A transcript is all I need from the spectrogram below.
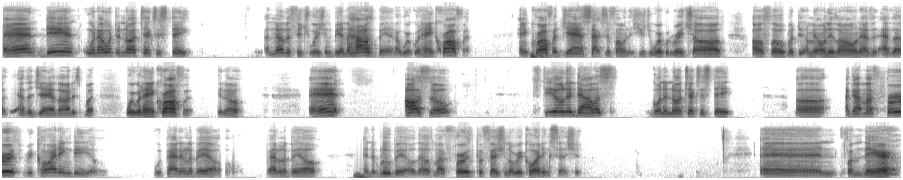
And then when I went to North Texas State, another situation being the house band. I work with Hank Crawford. Hank mm-hmm. Crawford, jazz saxophonist, used to work with Ray Charles also, but I mean on his own as a as a as a jazz artist, but work with Hank Crawford, you know. And also still in Dallas, going to North Texas State, uh, I got my first recording deal with Patti LaBelle, Patti LaBelle and the Bluebell. That was my first professional recording session. And from there,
